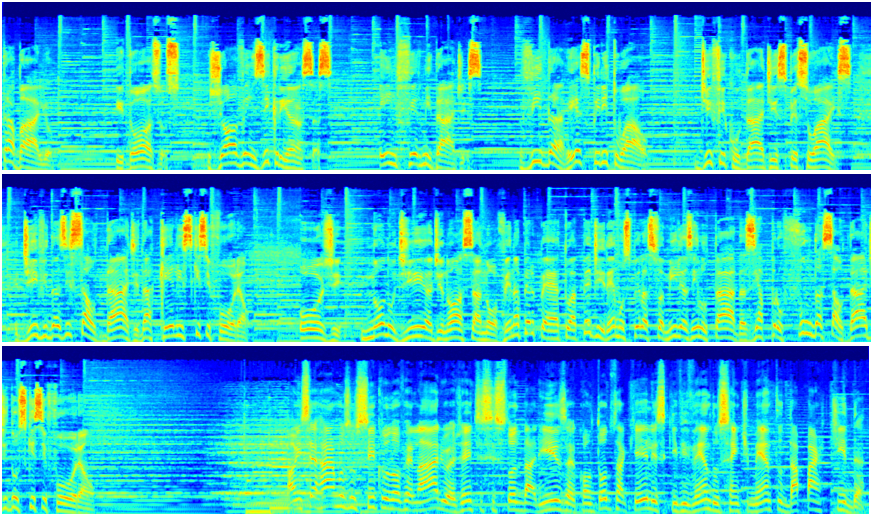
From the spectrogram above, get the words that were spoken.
trabalho, idosos, jovens e crianças, enfermidades, vida espiritual, dificuldades pessoais, dívidas e saudade daqueles que se foram. Hoje, nono dia de nossa novena perpétua, pediremos pelas famílias enlutadas e a profunda saudade dos que se foram. Ao encerrarmos o ciclo novenário, a gente se solidariza com todos aqueles que, vivendo o sentimento da partida,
